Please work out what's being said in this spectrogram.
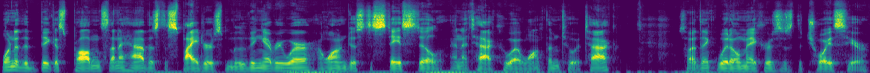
One of the biggest problems that I have is the spiders moving everywhere. I want them just to stay still and attack who I want them to attack. So I think Widowmakers is the choice here.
